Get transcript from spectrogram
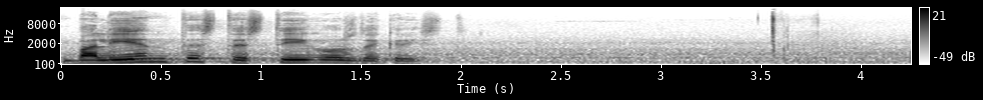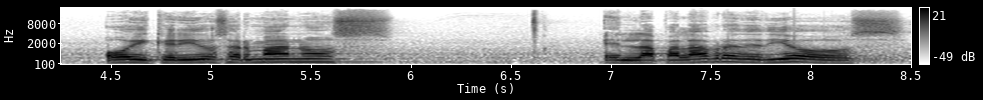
valientes testigos de Cristo. Hoy, queridos hermanos, en la palabra de Dios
